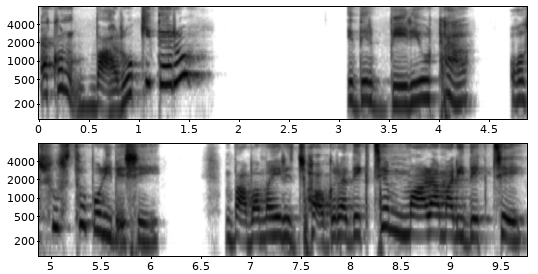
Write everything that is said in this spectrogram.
এখন বারো কি তেরো? এদের বেড়ে ওঠা অসুস্থ পরিবেশে। বাবা মায়ের ঝগড়া দেখছে, মারামারি দেখছে।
